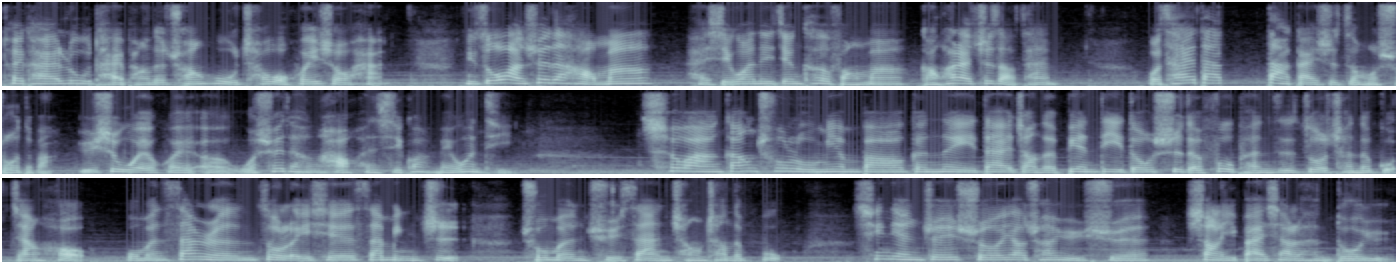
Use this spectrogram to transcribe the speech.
推开露台旁的窗户，朝我挥手喊：“你昨晚睡得好吗？还习惯那间客房吗？赶快来吃早餐。”我猜他大概是这么说的吧。于是我也回：“呃，我睡得很好，很习惯，没问题。”吃完刚出炉面包跟那一袋长得遍地都是的覆盆子做成的果酱后，我们三人做了一些三明治，出门去散长长的步。青年 J 说要穿雨靴，上礼拜下了很多雨，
